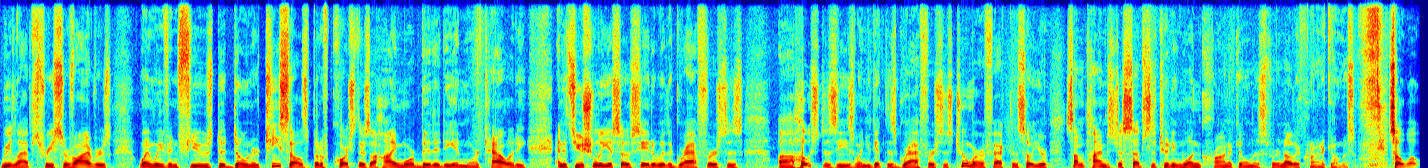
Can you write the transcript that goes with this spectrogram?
relapse-free survivors when we've infused the donor T cells. But of course, there's a high morbidity and mortality. And it's usually associated with a graft versus uh, host disease when you get this graft versus tumor effect. And so you're sometimes just substituting one chronic illness for another chronic illness. So what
